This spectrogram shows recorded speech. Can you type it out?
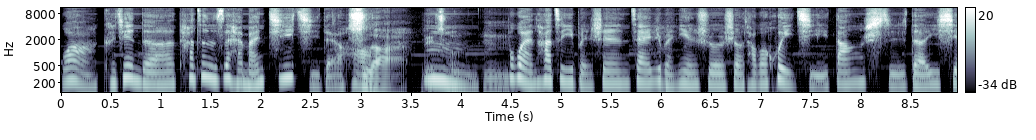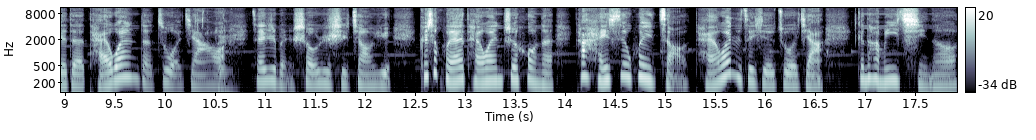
哇，可见得他真的是还蛮积极的哈。是啊，没错。嗯，不管他自己本身在日本念书的时候，他会汇集当时的一些的台湾的作家哦，在日本受日式教育。可是回来台湾之后呢，他还是会找台湾的这些作家，跟他们一起呢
